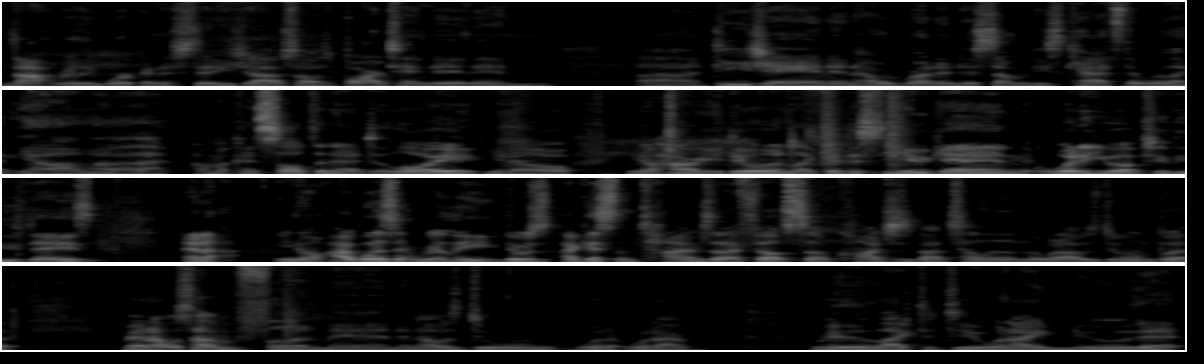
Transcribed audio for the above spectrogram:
not really working a steady job, so I was bartending and uh, DJing, and I would run into some of these cats that were like, "Yo, I'm a I'm a consultant at Deloitte. You know, you know, how are you doing? Like, good to see you again. What are you up to these days?" And I, you know, I wasn't really there was I guess some times that I felt self conscious about telling them what I was doing, but man, I was having fun, man, and I was doing what what I really like to do, and I knew that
